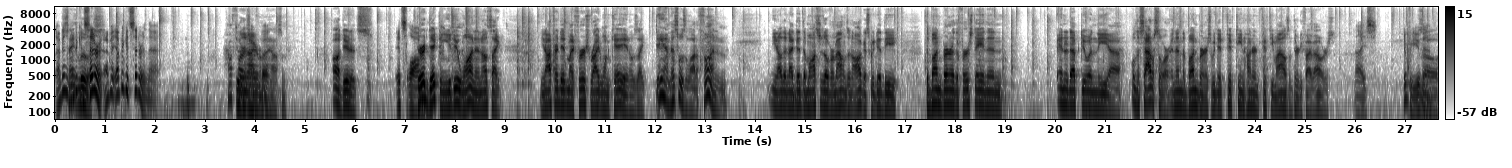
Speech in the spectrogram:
I've been, I've been Louis. considering. I've been, I've been considering that. How far an is that from my butt. house? Oh, dude, it's It's long. they're addicting. You do one, and I was like, you know, after I did my first ride 1K, and it was like, damn, this was a lot of fun. You know, then I did the Monsters Over Mountains in August. We did the the bun burner the first day, and then ended up doing the uh, well the saddle sore, and then the bun burners. We did 1,550 miles in 35 hours. nice. Good for you, man.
